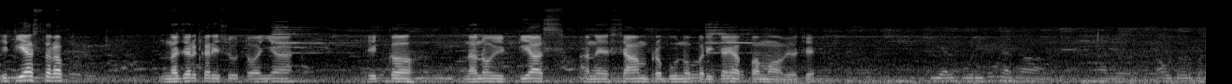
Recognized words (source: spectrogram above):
ઇતિહાસ તરફ નજર કરીશું તો અહીંયા એક નાનો ઇતિહાસ અને શ્યામ પ્રભુનો પરિચય આપવામાં આવ્યો છે. આઉટડોર પર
